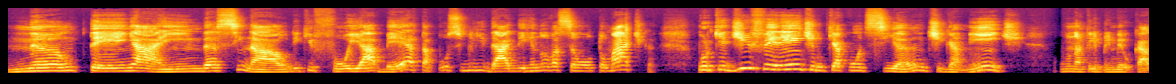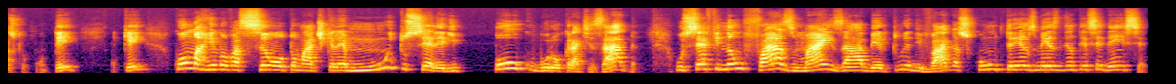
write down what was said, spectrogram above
Não tem ainda sinal de que foi aberta a possibilidade de renovação automática, porque diferente do que acontecia antigamente, como naquele primeiro caso que eu contei, ok? Como a renovação automática ela é muito célere e pouco burocratizada, o CEF não faz mais a abertura de vagas com três meses de antecedência.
